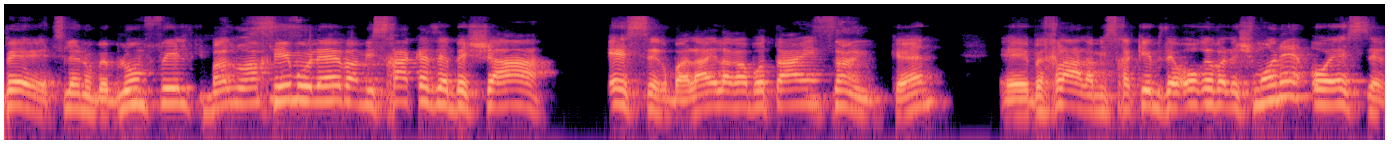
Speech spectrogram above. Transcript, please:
ואצלנו בבלומפילד. קיבלנו אחלה. שימו לב, המשחק הזה בשעה עשר בלילה רבותיי, זין. כן? Uh, בכלל, המשחקים זה או רבע לשמונה או עשר,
